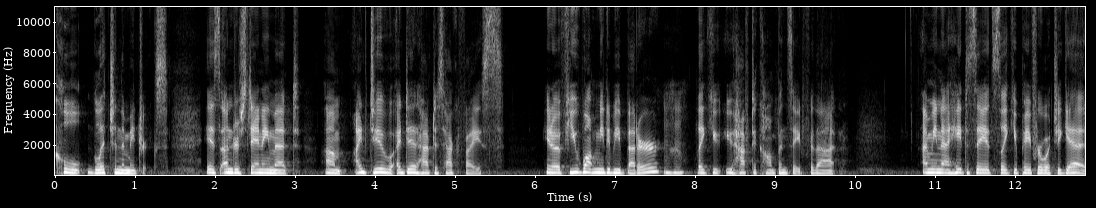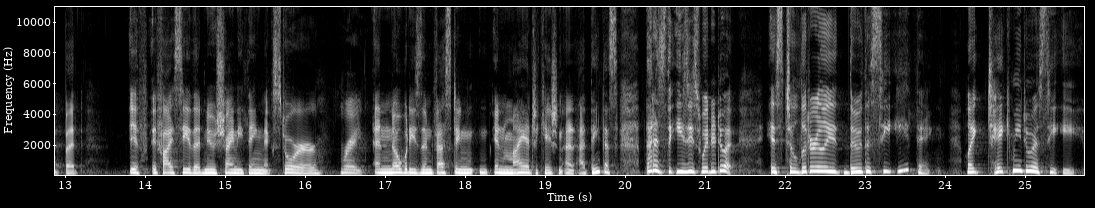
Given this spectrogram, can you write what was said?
cool glitch in the matrix is understanding that um, I do, I did have to sacrifice. You know, if you want me to be better, mm-hmm. like you, you have to compensate for that. I mean, I hate to say it's like you pay for what you get, but if if I see the new shiny thing next door, Right. And nobody's investing in my education. And I think that's that is the easiest way to do it is to literally do the CE thing. Like take me to a CE,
